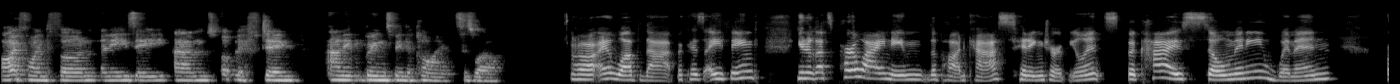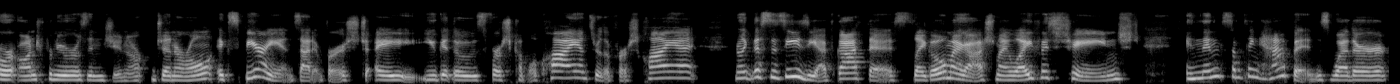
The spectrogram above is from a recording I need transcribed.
I find fun and easy and uplifting and it brings me the clients as well? Oh, I love that because I think, you know, that's part of why I named the podcast Hitting Turbulence because so many women or entrepreneurs in gen- general experience that at first. I you get those first couple clients or the first client, you're like, this is easy. I've got this. Like, oh my gosh, my life has changed and then something happens whether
